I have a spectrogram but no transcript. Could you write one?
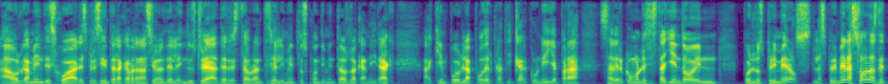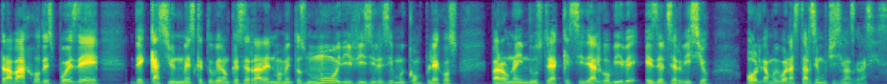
a Olga Méndez Juárez, presidenta de la Cámara Nacional de la Industria de Restaurantes y Alimentos Condimentados, la Canirac, aquí en Puebla, poder platicar con ella para saber cómo les está yendo en pues los primeros, las primeras horas de trabajo después de, de casi un mes que tuvieron que cerrar en momentos muy difíciles y muy complejos para una industria que si de algo vive es del servicio. Olga, muy buenas tardes y muchísimas gracias.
